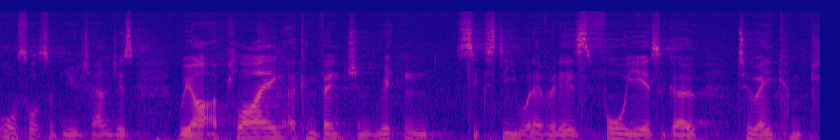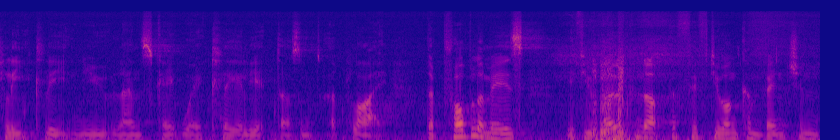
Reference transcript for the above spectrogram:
all sorts of new challenges. We are applying a convention written 60, whatever it is, four years ago to a completely new landscape where clearly it doesn't apply. The problem is, if you open up the 51 Convention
